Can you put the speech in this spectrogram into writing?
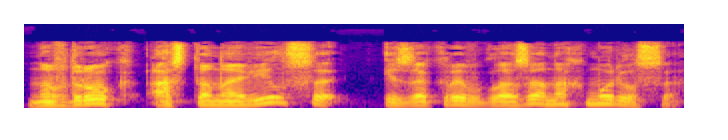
но вдруг остановился и, закрыв глаза, нахмурился.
